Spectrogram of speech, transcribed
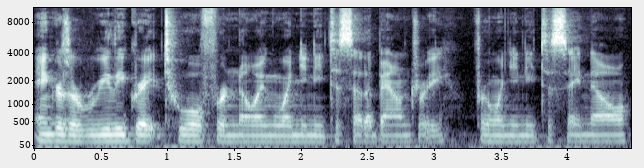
Anger is a really great tool for knowing when you need to set a boundary, for when you need to say no.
